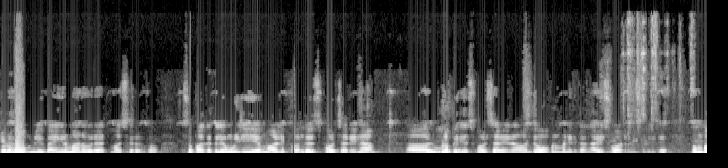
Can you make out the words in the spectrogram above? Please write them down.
ஒரு ஹோம்லி பயங்கரமான ஒரு அட்மாஸ்பியர் இருக்கும். ஸோ பக்கத்துலேயே உங்களுக்கு இஏ மால் இப்போ வந்து ஸ்போர்ட்ஸ் அரீனா இவ்வளோ பெரிய ஸ்போர்ட்ஸ் அரீனா வந்து ஓப்பன் பண்ணியிருக்காங்க ஐஸ் வாட்டர்னு சொல்லிட்டு. ரொம்ப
